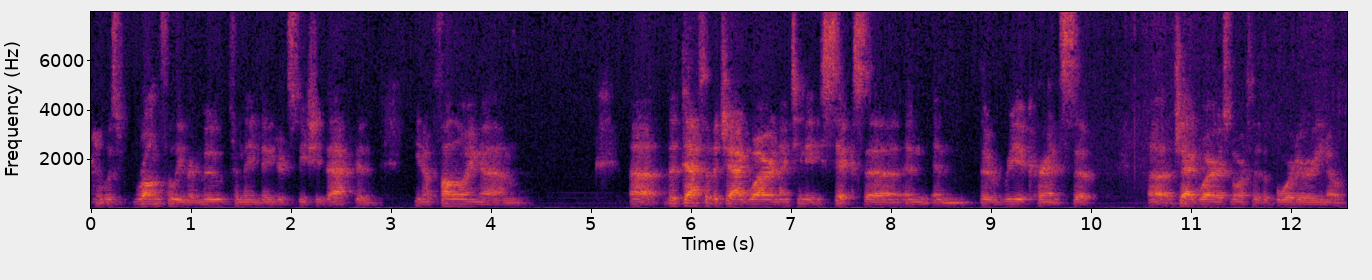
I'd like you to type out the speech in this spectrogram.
it was wrongfully removed from the Endangered Species Act, and you know, following um, uh, the death of a jaguar in 1986 uh, and, and the reoccurrence of uh, jaguars north of the border, you know,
